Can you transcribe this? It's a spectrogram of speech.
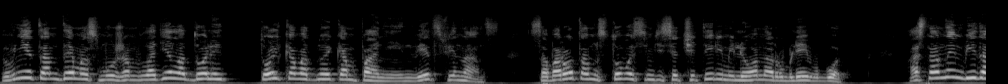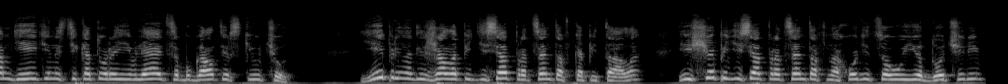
вне тандема с мужем владела долей только в одной компании «Инвестфинанс» с оборотом 184 миллиона рублей в год. Основным видом деятельности которой является бухгалтерский учет. Ей принадлежало 50% капитала, еще 50% находится у ее дочери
